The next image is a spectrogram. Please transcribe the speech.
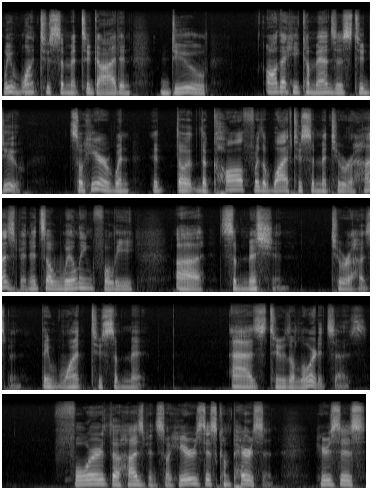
We want to submit to God and do all that he commands us to do. So here when it, the the call for the wife to submit to her husband, it's a willingly uh, submission to her husband. They want to submit as to the Lord, it says. For the husband. So here's this comparison. Here's this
